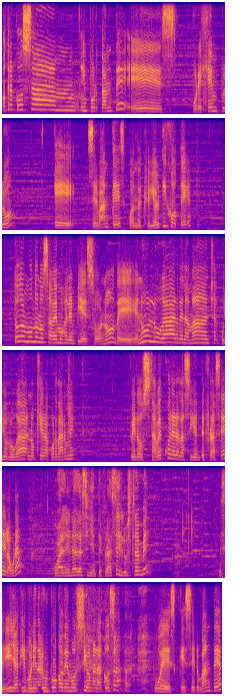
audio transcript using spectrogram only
Otra cosa mm, importante es, por ejemplo, que Cervantes, cuando escribió El Quijote, todo el mundo no sabemos el empiezo, ¿no? De en un lugar de la Mancha, cuyo lugar no quiero acordarme. Pero ¿sabes cuál era la siguiente frase, Laura? ¿Cuál era la siguiente frase? Ilústrame. Sí, ya aquí poniéndole un poco de emoción a la cosa. Pues que Cervantes,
